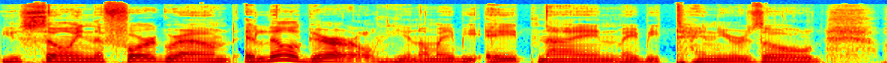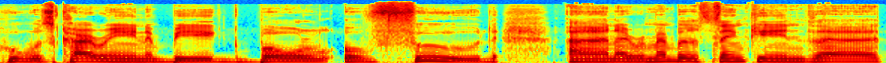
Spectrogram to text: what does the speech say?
you saw in the foreground a little girl, you know, maybe eight, nine, maybe 10 years old, who was carrying a big bowl of food. And I remember thinking that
